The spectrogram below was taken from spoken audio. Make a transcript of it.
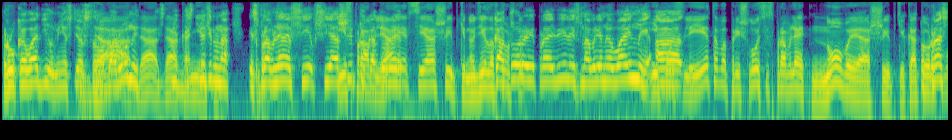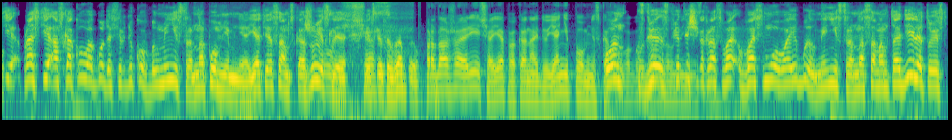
руководил Министерством да, обороны, да, да, действительно конечно. исправляя все, все ошибки, исправляя которые, все ошибки, но дело в том, которые что... проявились на время войны. И а... после этого пришлось исправлять новые ошибки, которые... Прости, прости, а с какого года Сердюков был министром? Напомни мне, я тебе сам скажу, если, Ой, если ты забыл. Продолжаю речь, а я пока найду. Я не помню, с какого он года с, он с 2000 как раз восьмого и был министром на самом-то деле, то есть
